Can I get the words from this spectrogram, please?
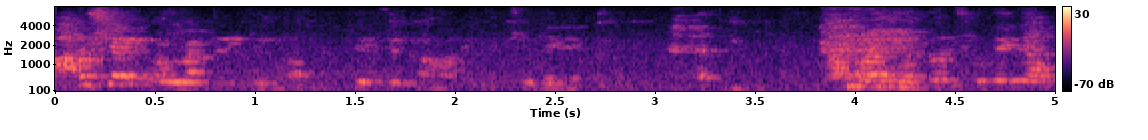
মানুষের কল্যাণের জন্য জন্য আমাদেরকে ছুটে যেতে আমরা যত ছুটে যাব,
